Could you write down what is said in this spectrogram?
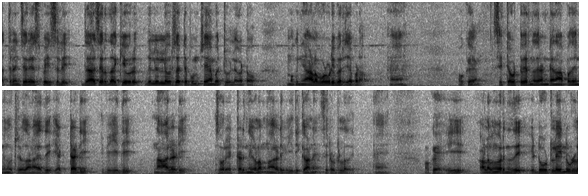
അത്രയും ചെറിയ സ്പേസിൽ ഇതിലാറ് ചെറുതാക്കി ഒരു ഇതിലുള്ള ഒരു സെറ്റപ്പും ചെയ്യാൻ പറ്റൂല കേട്ടോ. നമുക്ക് ഇനി അളവോടുകൂടി പരിചയപ്പെടാം. ഓക്കെ സിറ്റ് ഔട്ട് വരുന്നത് രണ്ട് നാൽപ്പത് ഇന്റു നൂറ്റി ഇരുപതാണ് അതായത് എട്ടടി വീതി നാലടി സോറി എട്ടടി നീളം നാലടി വീതിക്കാണ് സിറ്റ് ഔട്ട് ഉള്ളത്. ഓക്കെ ഈ അളവ് എന്ന് പറയുന്നത് ഈ ഡോട്ട് ലൈനിന്റെ ഉള്ള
